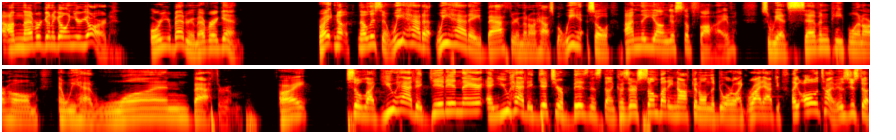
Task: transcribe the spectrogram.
I'm never gonna go in your yard or your bedroom ever again right? Now now listen we had a we had a bathroom in our house but we so i'm the youngest of five so we had seven people in our home and we had one bathroom all right? So like you had to get in there and you had to get your business done because there's somebody knocking on the door like right after you like all the time. It was just a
